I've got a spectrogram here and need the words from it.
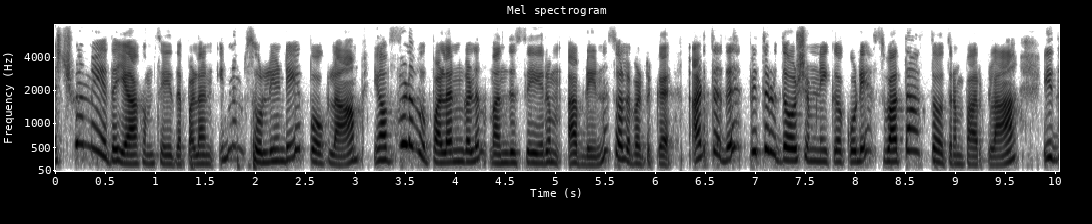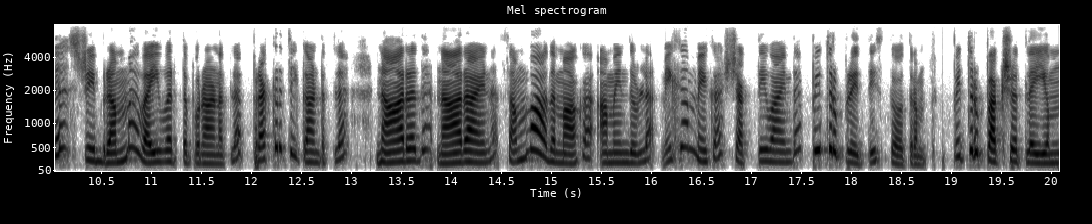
அஸ்வமேத யாகம் செய்த பலன் இன்னும் சொல்லிண்டே போகலாம். எவ்வளவு பலன்களும் வந்து சேரும் அப்படின்னு சொல்லப்பட்டிருக்கு. அடுத்தது பித்ரு தோஷம் நீக்கக்கூடிய ஸ்வதா ஸ்தோத்திரம் பார்க்கலாம். இது ஸ்ரீ பிரம்ம வைவர்த்த புராணத்துல பிரகிருதி காண்டத்துல நாரத நாராயண சம்வாதமாக அமைந்துள்ள மிக மிக சக்தி வாய்ந்த பித்ரு பிரீத்தி ஸ்தோத்திரம். பித்ரு பட்சத்திலையும்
